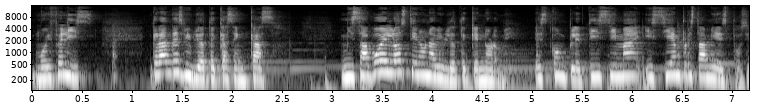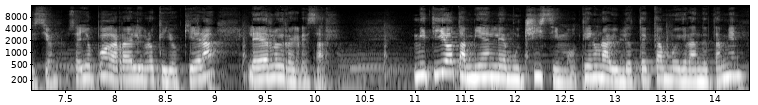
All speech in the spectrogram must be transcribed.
muy feliz grandes bibliotecas en casa. Mis abuelos tienen una biblioteca enorme, es completísima y siempre está a mi disposición. O sea, yo puedo agarrar el libro que yo quiera, leerlo y regresar. Mi tío también lee muchísimo, tiene una biblioteca muy grande también.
